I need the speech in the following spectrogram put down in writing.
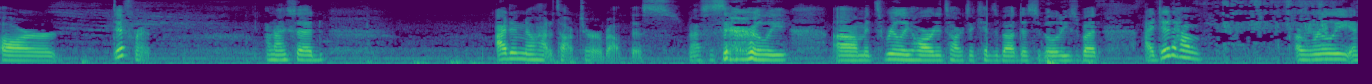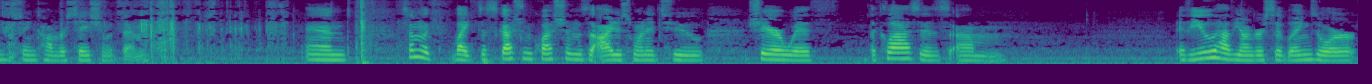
are different. And I said, I didn't know how to talk to her about this necessarily. Um, it's really hard to talk to kids about disabilities, but I did have a really interesting conversation with them. And some of the like discussion questions that I just wanted to share with the classes. Um, if you have younger siblings or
